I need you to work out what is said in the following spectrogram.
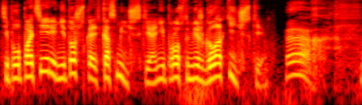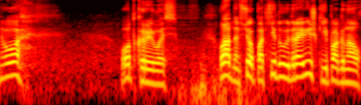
Теплопотери не то что сказать космические, они просто межгалактические. Эх, о, открылось. Ладно, все, подкидываю дровишки и погнал.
